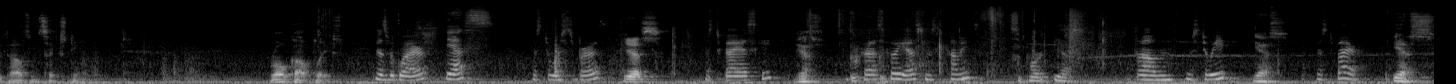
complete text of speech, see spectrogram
two thousand sixteen. Roll call, please. Ms. McGuire? Yes. Mr. Wusterbarth? Yes. Mr. Gieske? Yes. Mr. Carrasco, yes. Mr. Cummings? Support, yes. Um, Mr. Weed? Yes. Mr. Byer? Yes,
